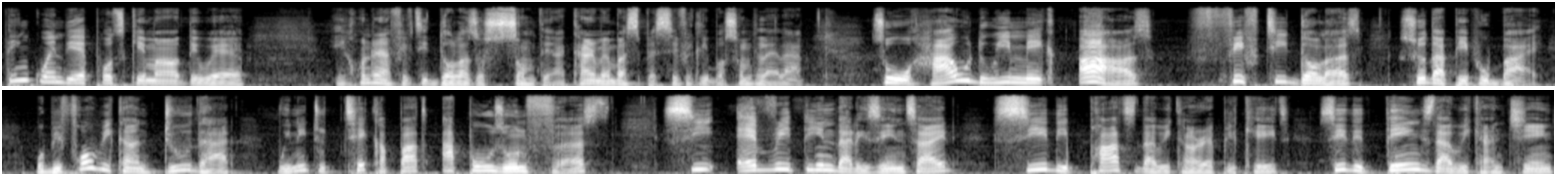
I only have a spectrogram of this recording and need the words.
think when the AirPods came out, they were $150 or something. I can't remember specifically, but something like that. So, how do we make ours $50 so that people buy? But before we can do that, we need to take apart Apple's own first, see everything that is inside, see the parts that we can replicate, see the things that we can change,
